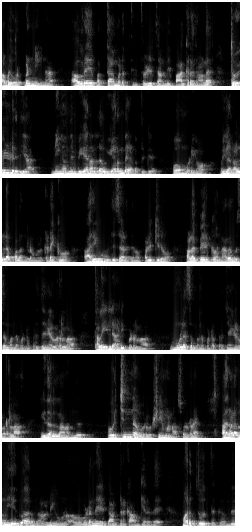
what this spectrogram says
அப்படி ஒர்க் பண்ணிங்கன்னா அவரே பத்தாம் இடத்துக்கு தொழில் சார்ந்தையும் பார்க்கறதுனால தொழில் ரீதியாக நீங்கள் வந்து மிக நல்ல உயர்ந்த இடத்துக்கு போக முடியும். மிக நல்ல பலன்கள் உங்களுக்கு கிடைக்கும். அறிவு புத்திசாலித்தனம் பழிச்சிடும். பல பேருக்கு நரம்பு சம்மந்தப்பட்ட பிரச்சனைகள் வரலாம். தலையில் அடிபடலாம். மூளை சம்மந்தப்பட்ட பிரச்சனைகள் வரலாம். இதெல்லாம் வந்து ஒரு சின்ன ஒரு விஷயமா நான் சொல்கிறேன் அதனால் வந்து எதுவாக இருந்தாலும் நீங்கள் உடனே டாக்டரை காமிக்கிறது மருத்துவத்துக்கு வந்து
